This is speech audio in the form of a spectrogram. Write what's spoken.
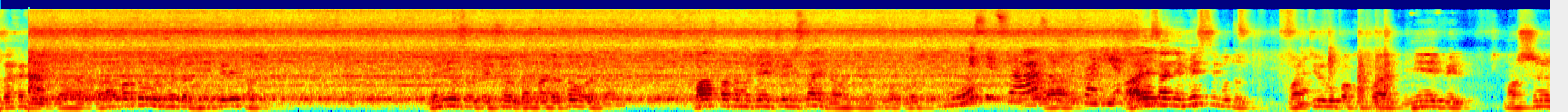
Заходи, да. А потом уже это неинтересно. Женился, у тебя все давно готово, да. Вас потом у тебя ничего не станет, а он тебе сумма бросит. Бросить сразу Да. же, конечно. А если они вместе будут квартиру покупать, мебель, машину,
